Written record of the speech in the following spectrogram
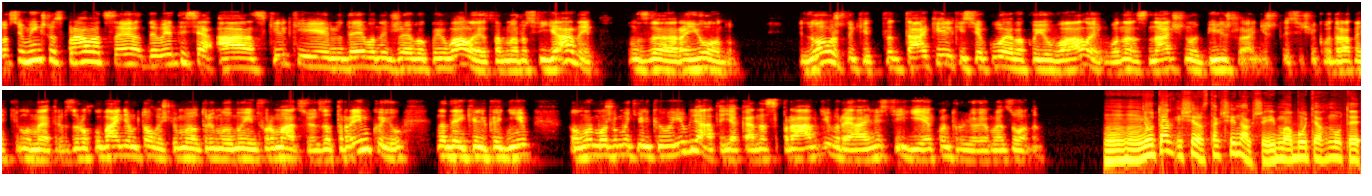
Зовсім інша справа це дивитися, а скільки людей вони вже евакуювали, саме росіяни з району. І знову ж таки, та, кількість, яку евакуювали, вона значно більша, ніж тисячі квадратних кілометрів. З урахуванням того, що ми отримуємо інформацію затримкою на декілька днів, то ми можемо тільки уявляти, яка насправді в реальності є контролюєма зона. Ну так, і ще раз, так чи інакше, їм, або тягнути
